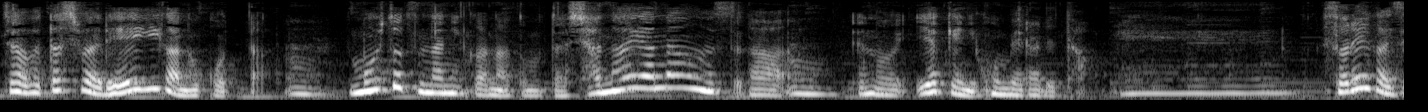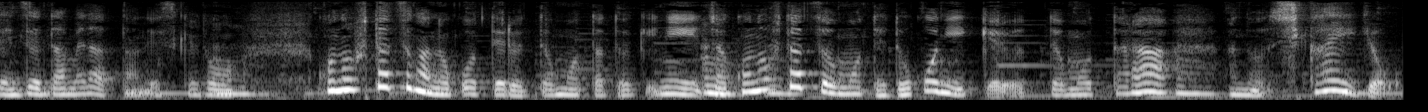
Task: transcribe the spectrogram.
じゃあ私は礼儀が残った、うん。もう一つ何かなと思ったら車内アナウンスが、うん。あのやけに褒められた。それ以外全然ダメだったんですけど、うん。この2つが残ってるって思った時に、うん。じゃあこの2つを持ってどこに行けるって思ったら、うん。あの司会業、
